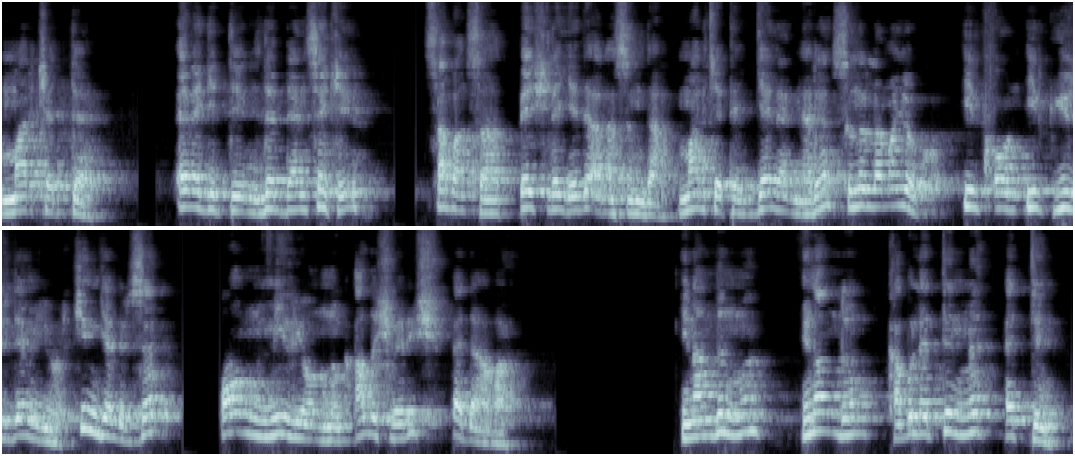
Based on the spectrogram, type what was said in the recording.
markette eve gittiğinizde dense ki sabah saat 5 ile 7 arasında markete gelenlere sınırlama yok. İlk 10, ilk 100 demiyor. Kim gelirse 10 milyonluk alışveriş bedava. İnandın mı? İnandın. Kabul ettin mi? Ettin.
